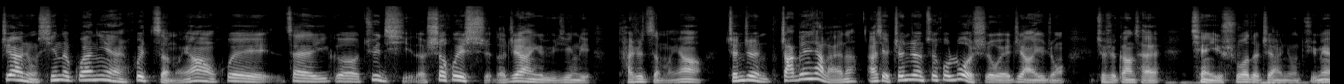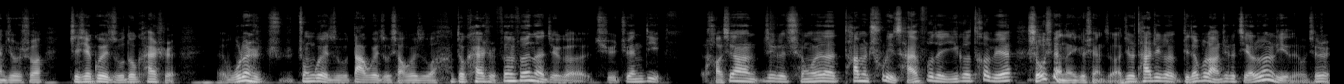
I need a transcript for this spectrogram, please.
这样一种新的观念会怎么样，会在一个具体的社会史的这样一个语境里，它是怎么样。真正扎根下来呢，而且真正最后落实为这样一种，就是刚才倩怡说的这样一种局面，就是说这些贵族都开始，无论是中贵族、大贵族、小贵族啊，都开始纷纷的这个去捐地。好像这个成为了他们处理财富的一个特别首选的一个选择，就是他这个彼得·布朗这个结论里的，我觉得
